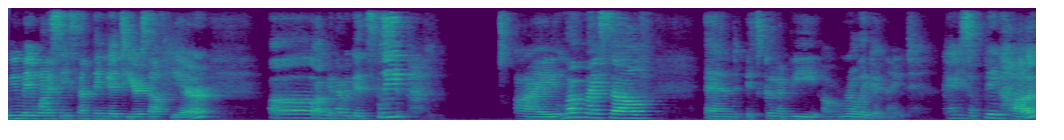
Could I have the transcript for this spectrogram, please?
You may wanna say something good to yourself here. Oh, I'm gonna have a good sleep. I love myself and it's gonna be a really good night. Okay, so big hug.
